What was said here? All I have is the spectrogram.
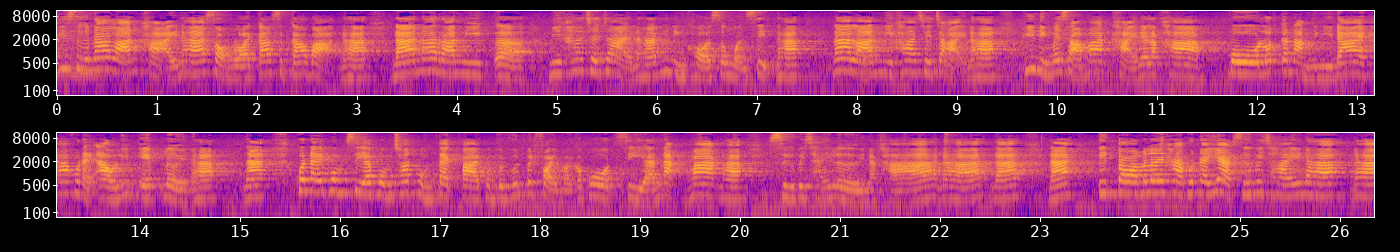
ที่ซื้อหน้าร้านขายนะคะ 299 บาทนะคะนะหน้าร้านมีเอ่อมีค่าใช้จ่ายนะคะ พี่หนิงขอสงวนสิทธิ์นะคะ หน้าร้านมีค่าใช้จ่ายนะคะ พี่หนิงไม่สามารถขายในราคา โปรลดกระหน่ำอย่างนี้ได้ ถ้าคนไหนเอารีบเอฟเลยนะคะนะคนไหนผมเสียผมช็อตผมแตกปลาย ผมเป็นวุ้นเป็นฝอยหมอยข้าวโพดเสียหนักมากนะคะ ซื้อไปใช้เลยนะคะนะคะนะนะติดต่อมาเลยค่ะ คนไหนอยากซื้อไปใช้นะคะนะคะ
